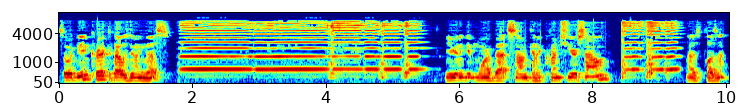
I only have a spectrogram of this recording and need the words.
So it would be incorrect if I was doing this. You're going to get more of that sound, kind of crunchier sound. Not as pleasant.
